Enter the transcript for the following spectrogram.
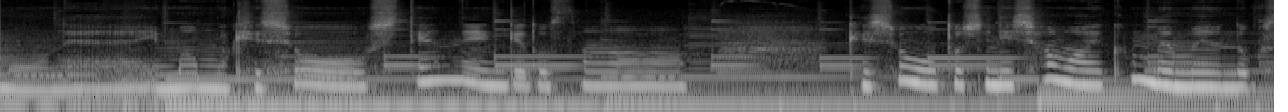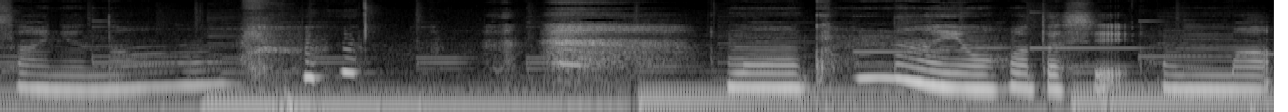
もうね今も化粧してんねんけどさ。化粧落としにシャワー行くんめめんどくさいねんな。もうこんなんよ私。ほんま。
